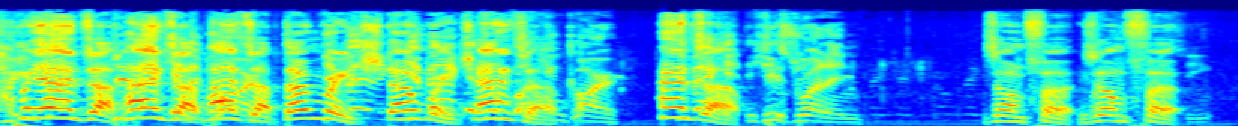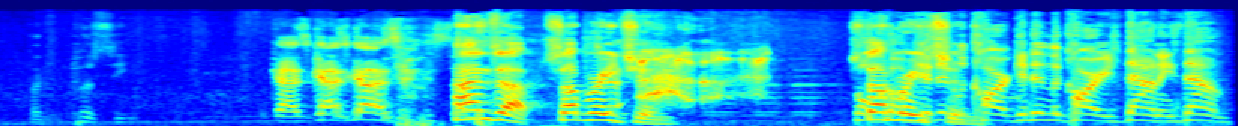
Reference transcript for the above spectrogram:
Put your hands up. Get back Hands up. Hands up. Don't Get reach. Don't get back reach. Hands up. car. Hands up. He's running. He's on foot. He's on foot. Pussy. Pussy. Guys, guys, guys. Hands up. Stop reaching. Ah, ah, ah, go, Stop reaching. get in the car. Get in the car. He's down. He's down.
